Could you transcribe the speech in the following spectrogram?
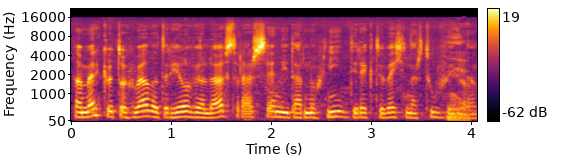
dan merken we toch wel dat er heel veel luisteraars zijn die daar nog niet direct de weg naartoe vinden. Ja.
